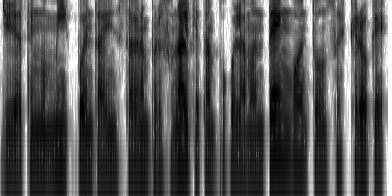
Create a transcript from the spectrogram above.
Yo ya tengo mi cuenta de Instagram personal que tampoco la mantengo, entonces creo que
